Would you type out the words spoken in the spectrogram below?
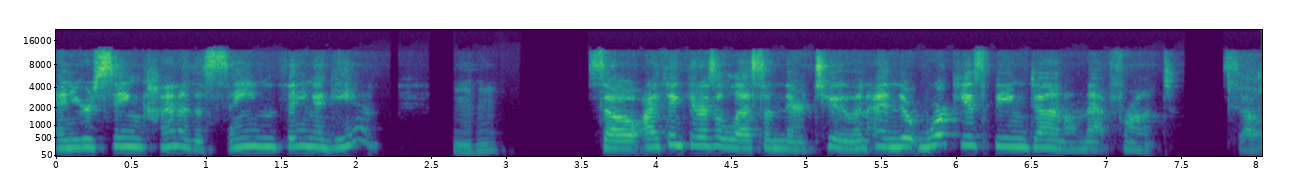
And you're seeing kind of the same thing again. Mm-hmm. So I think there's a lesson there too. And, and the work is being done on that front. So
